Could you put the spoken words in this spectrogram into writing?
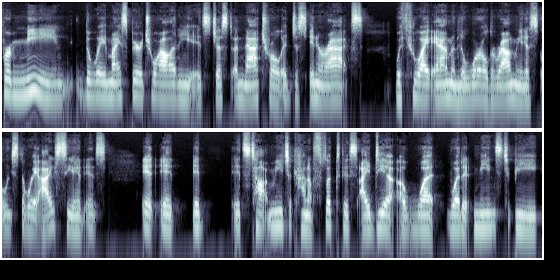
for me the way my spirituality it's just a natural it just interacts with who i am and the world around me and it's at least the way i see it it's it it it it's taught me to kind of flip this idea of what what it means to be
